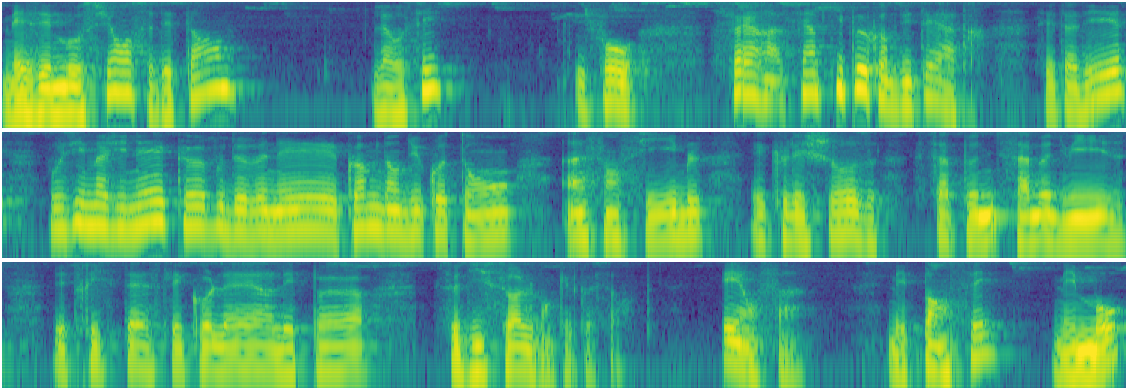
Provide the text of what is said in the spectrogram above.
mes émotions se détendent. Là aussi, il faut faire, c'est un petit peu comme du théâtre, c'est-à-dire vous imaginez que vous devenez comme dans du coton, insensible, et que les choses s'amenuisent, les tristesses, les colères, les peurs se dissolvent en quelque sorte. Et enfin, mes pensées, mes mots,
